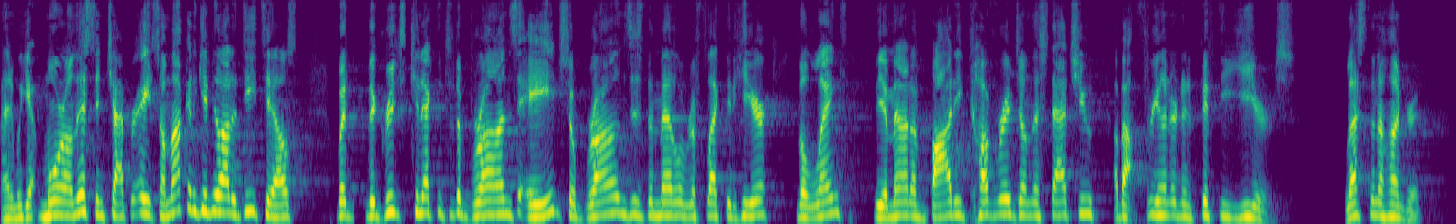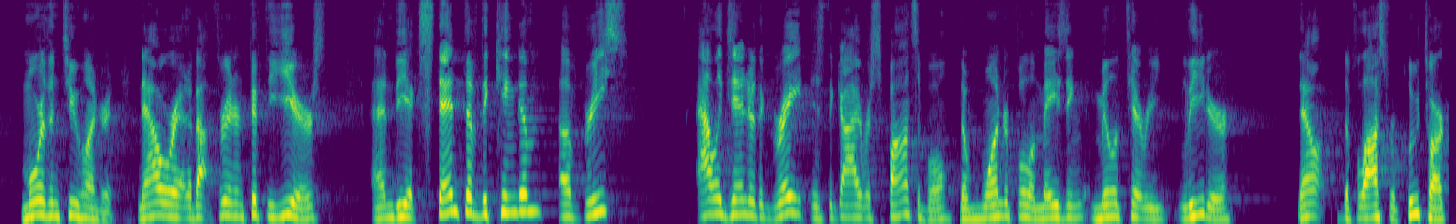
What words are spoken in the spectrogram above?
And we get more on this in chapter 8. So I'm not going to give you a lot of details, but the Greeks connected to the Bronze Age. So bronze is the metal reflected here. The length, the amount of body coverage on the statue, about 350 years. Less than 100. More than 200. Now we're at about 350 years and the extent of the kingdom of Greece Alexander the Great is the guy responsible, the wonderful, amazing military leader. Now, the philosopher Plutarch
